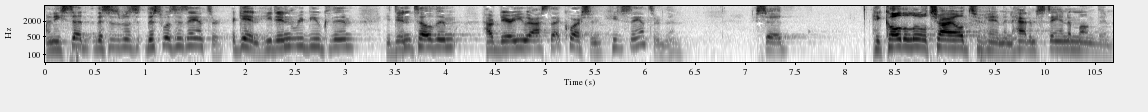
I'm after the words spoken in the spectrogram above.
And he said, this, is, this was his answer. Again, he didn't rebuke them. He didn't tell them, How dare you ask that question? He just answered them. He said, He called a little child to him and had him stand among them.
